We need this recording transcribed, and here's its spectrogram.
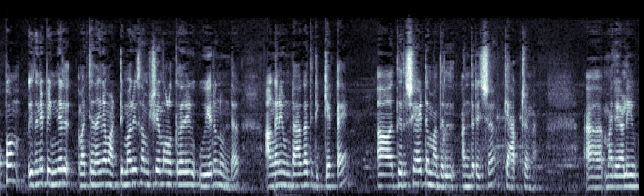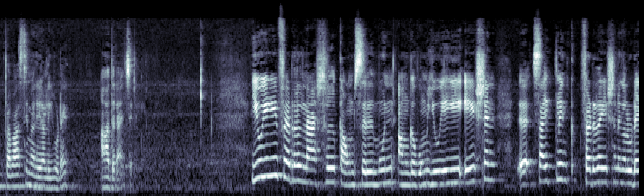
ഒപ്പം ഇതിന് പിന്നിൽ മറ്റെന്തെങ്കിലും അട്ടിമറി സംശയങ്ങളൊക്കെ തന്നെ ഉയരുന്നുണ്ട്. അങ്ങനെ ഉണ്ടാകാതിരിക്കട്ടെ. തീർച്ചയായിട്ടും അതിൽ അന്തരിച്ച ക്യാപ്റ്റന് മലയാളി പ്രവാസി മലയാളിയുടെ ആദരാഞ്ജലി. U A federal national council മുൻ അംഗവും യു എ ഏഷ്യൻ സൈക്ലിംഗ് ഫെഡറേഷനുകളുടെ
